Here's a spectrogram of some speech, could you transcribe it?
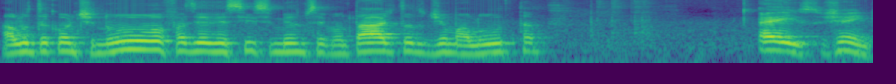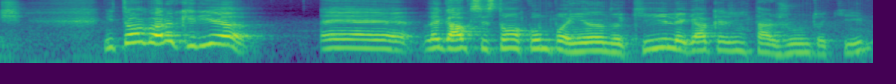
A luta continua, fazer exercício mesmo sem vontade, todo dia uma luta. É isso, gente. Então agora eu queria. É, legal que vocês estão acompanhando aqui, legal que a gente tá junto aqui.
